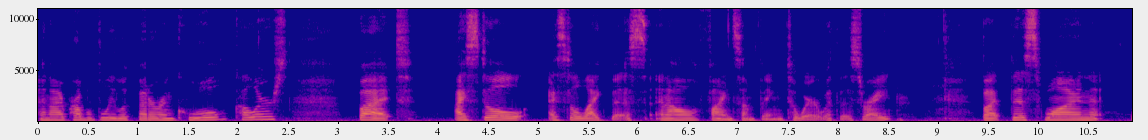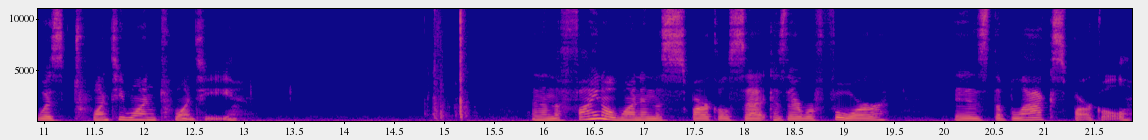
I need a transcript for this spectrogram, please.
and I probably look better in cool colors, but I still I still like this and I'll find something to wear with this, right? But this one was 2120. And then the final one in the sparkle set, because there were four, is the black sparkle.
